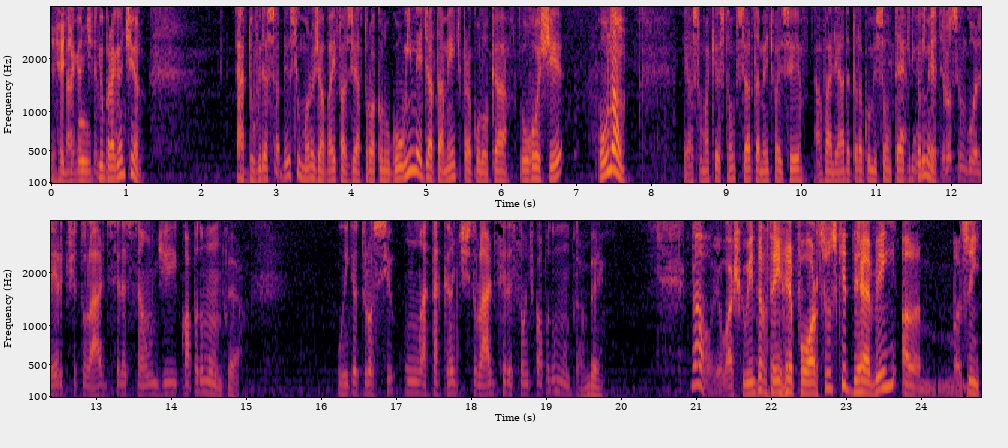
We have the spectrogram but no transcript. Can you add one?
Red Bull. Bragantino. e o Bragantino. A dúvida é saber se o Mano já vai fazer a troca no gol imediatamente para colocar o Rocher ou não. Essa é uma questão que certamente vai ser avaliada pela comissão técnica o do Inter Inter. trouxe um goleiro titular de seleção de Copa do Mundo. É, O Inter trouxe um atacante titular de seleção de Copa do Mundo. também. Não, eu acho que o Inter tem reforços que devem, ah, assim,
